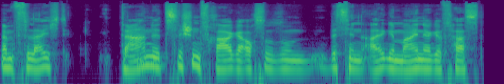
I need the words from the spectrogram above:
Ähm, vielleicht da eine Zwischenfrage, auch so, so ein bisschen allgemeiner gefasst.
